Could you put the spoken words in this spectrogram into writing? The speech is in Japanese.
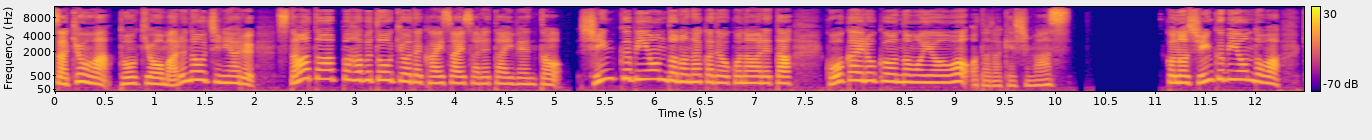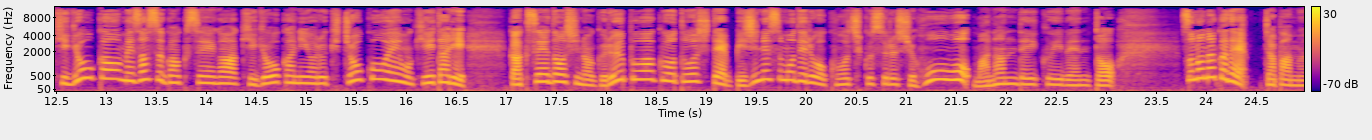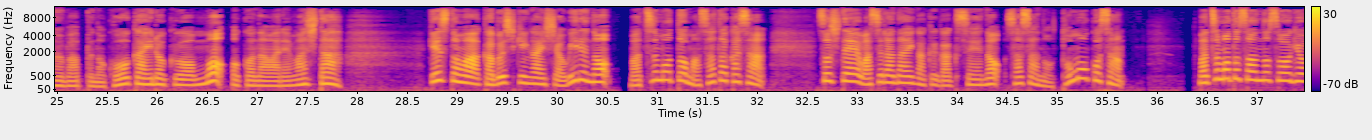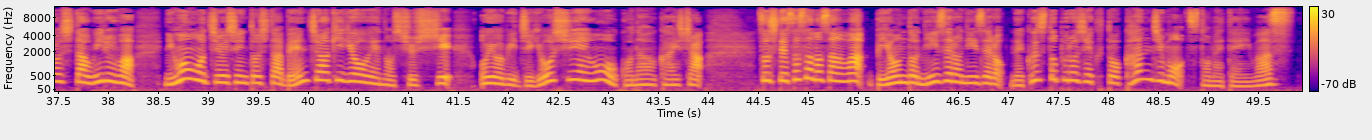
さあ、今日は東京丸の内にある Startup Hub Tokyo で開催されたイベント、 Think Beyond の中で行われた公開録音の模様をお届けします。この Think Beyond は起業家を目指す学生が起業家による基調講演を聞いたり、学生同士のグループワークを通してビジネスモデルを構築する手法を学んでいくイベント。その中で JAPAN MOVE UP の公開録音も行われました。ゲストは株式会社 WiL の松本真尚さん、そして早稲田大学学生の笹野朋子さん。松本さんの創業した WiL は日本を中心としたベンチャー企業への出資及び事業支援を行う会社。そして笹野さんは BEYOND 2020 NEXT PROJECT 幹事も務めています。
